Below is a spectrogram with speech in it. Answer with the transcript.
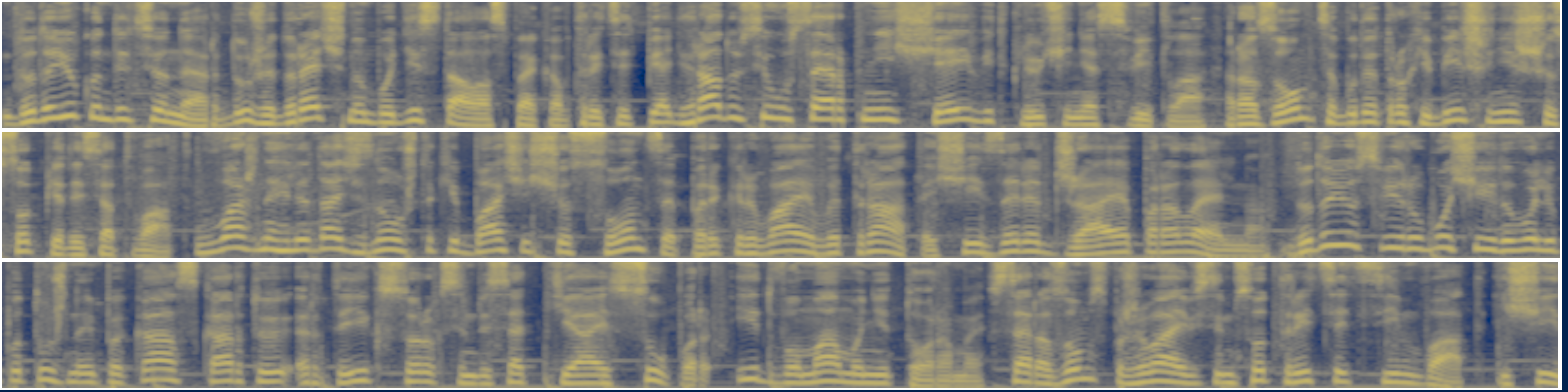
Додаю кондиціонер, дуже доречно, бо дістала спека в 35 градусів у серпні, ще й відключення світла. Разом це буде трохи більше, ніж 650 Вт. Уважний глядач знову ж таки бачить, що сонце перекриває витрати, ще й заряджає паралельно. Додаю свій робочий доволі потужний ПК з картою RTX 4070 Ti Super і двома моніторами. Все разом споживає 837 Вт і ще й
